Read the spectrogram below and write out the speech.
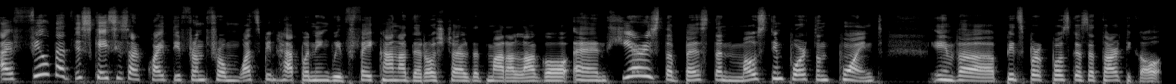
I feel that these cases are quite different from what's been happening with fake Anna de Rothschild at Mar-a-Lago, and here is the best and most important point in the Pittsburgh Post-Gazette article.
